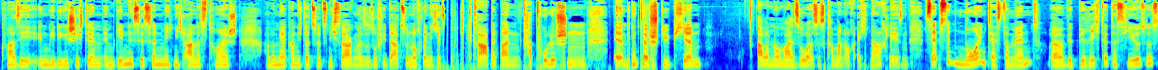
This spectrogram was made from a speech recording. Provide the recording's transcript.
Quasi irgendwie die Geschichte im, im Genesis, wenn mich nicht alles täuscht. Aber mehr kann ich dazu jetzt nicht sagen. Also so viel dazu noch, wenn ich jetzt wirklich grabe in meinen katholischen ähm, Hinterstübchen. Aber nur mal so, also das kann man auch echt nachlesen. Selbst im Neuen Testament äh, wird berichtet, dass Jesus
